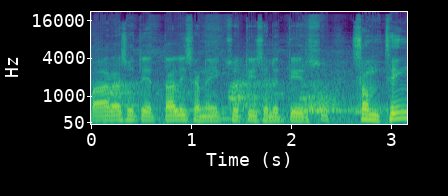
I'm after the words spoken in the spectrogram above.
બારસો તેતાલીસ અને એકસો ત્રીસ એટલે તેરસો સમથિંગ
